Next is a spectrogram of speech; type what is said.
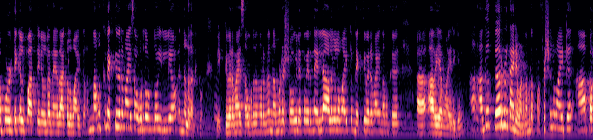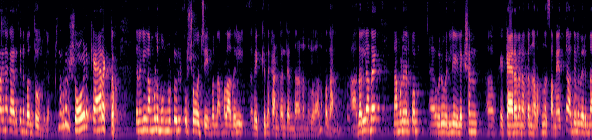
പൊളിറ്റിക്കൽ പാർട്ടികളുടെ നേതാക്കളുമായിട്ട് നമുക്ക് വ്യക്തിപരമായ സൗഹൃദം ഉണ്ടോ ഇല്ലയോ എന്നുള്ളതാണ്. ഇപ്പോൾ വ്യക്തിപരമായ സൗഹൃദം എന്ന് പറയുന്നത് നമ്മുടെ ഷോയിലൊക്കെ വരുന്ന എല്ലാ ആളുകളുമായിട്ടും വ്യക്തിപരമായി നമുക്ക് അറിയാമായിരിക്കും. അത് വേറൊരു കാര്യമാണ്. നമ്മുടെ പ്രൊഫഷനുമായിട്ട് ആ പറയുന്ന കാര്യത്തിന് ബന്ധമൊന്നുമില്ല. പക്ഷെ നമ്മുടെ ഷോയുടെ ക്യാരക്ടർ അല്ലെങ്കിൽ നമ്മൾ മുന്നോട്ട് ഒരു- ഷോ ചെയ്യുമ്പോൾ നമ്മൾ അതിൽ വെക്കുന്ന കണ്ടന്റ് എന്താണ് എന്നുള്ളതാണ് പ്രധാനം. അതല്ലാതെ നമ്മൾ ചിലപ്പം ഒരു വലിയ ഇലക്ഷൻ കാരവനൊക്കെ നടത്തുന്ന സമയത്ത് അതിൽ വരുന്ന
